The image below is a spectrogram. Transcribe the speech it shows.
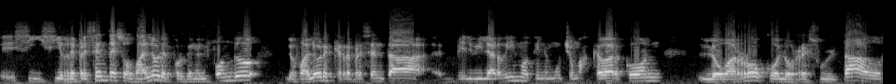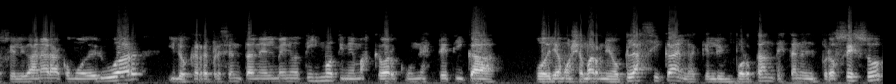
eh, si, si, representa esos valores, porque en el fondo los valores que representa el bilardismo tienen mucho más que ver con lo barroco, los resultados, el ganar a como de lugar, y los que representan el menotismo tiene más que ver con una estética, podríamos llamar neoclásica, en la que lo importante está en el proceso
